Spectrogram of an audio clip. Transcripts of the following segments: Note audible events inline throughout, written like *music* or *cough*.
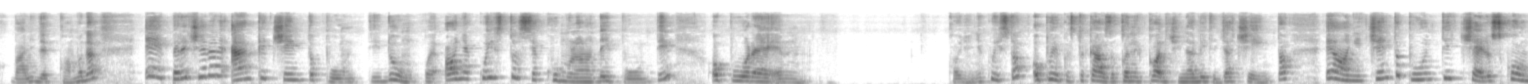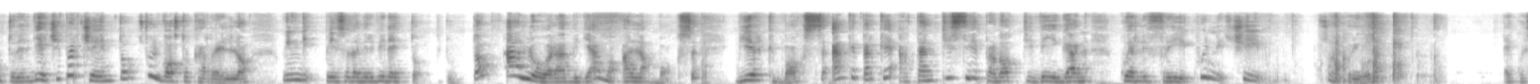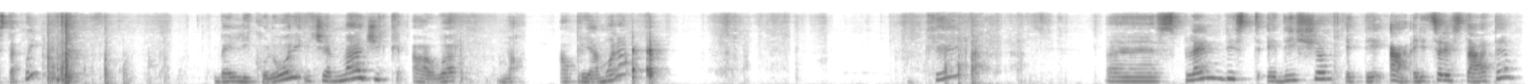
valido e comodo e per ricevere anche 100 punti. Dunque ogni acquisto si accumulano dei punti oppure ehm, con ogni acquisto oppure in questo caso con il codice ne avete già 100 e ogni 100 punti c'è lo sconto del 10% sul vostro carrello. Quindi penso di avervi detto tutto. Allora vediamo alla box Birk Box anche perché ha tantissimi prodotti vegan quelli free. Quindi ci sono curiosa. È questa qui belli colori dice magic hour ma apriamola. Ok. Eh, splendid edition e te. Ah edizione estate.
